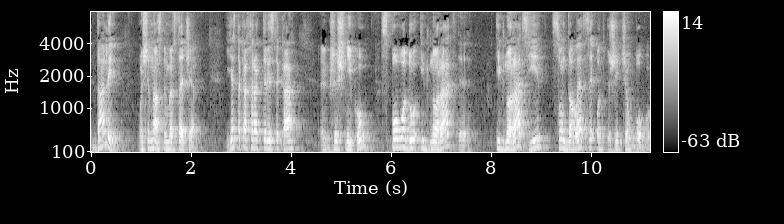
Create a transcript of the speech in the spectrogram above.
Dalej, w 18 wersecie, jest taka charakterystyka grzeszników z powodu ignoracji, ignoracji są dalecy od życia Bogu.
